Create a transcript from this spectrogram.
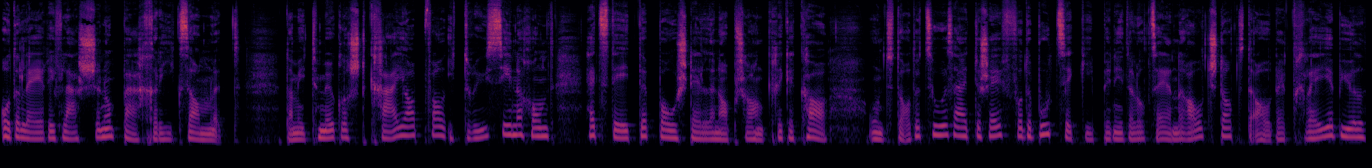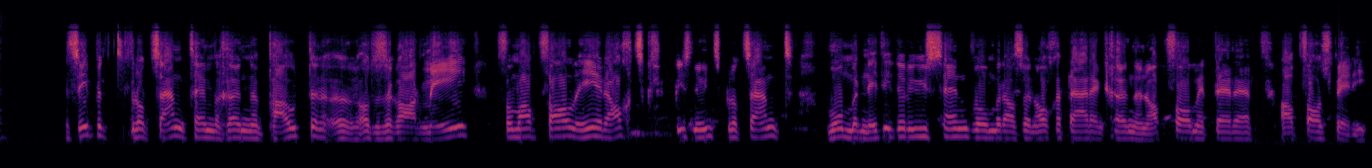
oder leere Flaschen und Becher eingesammelt. Damit möglichst kein Abfall in die Rüsse hineinkommt, hat es dort Baustellenabschrankungen gehabt. Und dazu sagt der Chef der Putzequipe in der Luzerner Altstadt, Albert Kreienbühl, 70 Prozent haben wir können behalten äh, oder sogar mehr vom Abfall, eher 80 bis 90 Prozent, wo wir nicht in der Rüsse haben, wo wir also nachher können abfahren mit der Abfallsperre.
